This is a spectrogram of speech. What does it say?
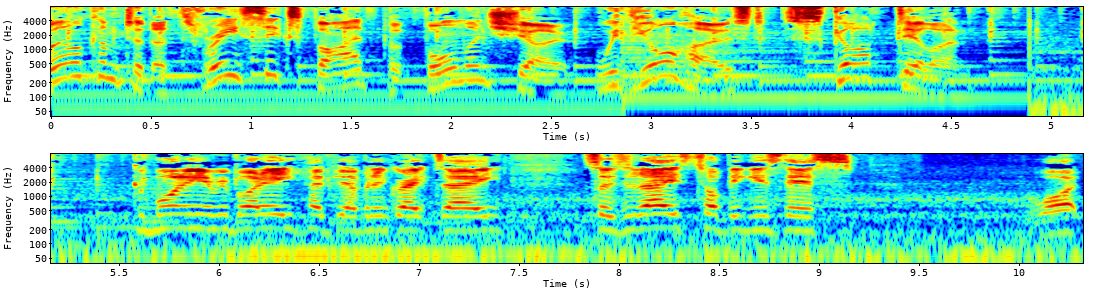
Welcome to the 365 Performance Show with your host, Scott Dillon. Good morning, everybody. Hope you're having a great day. So, today's topic is this What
